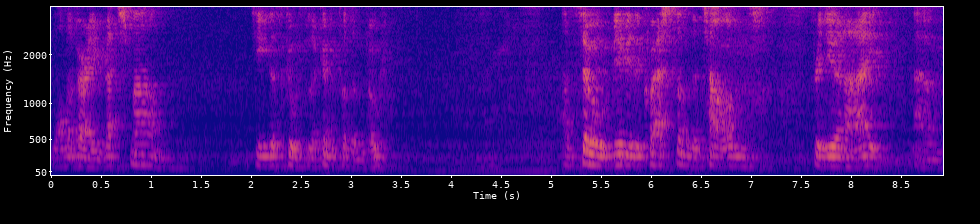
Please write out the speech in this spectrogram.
one a very rich man. Jesus goes looking for them both. And so maybe the question, the challenge for you and I, um,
